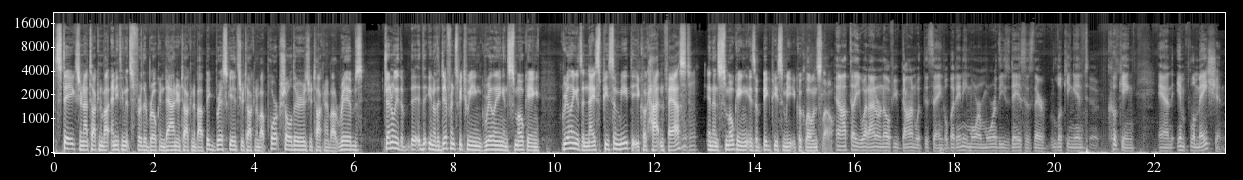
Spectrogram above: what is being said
steaks. You're not talking about anything that's further broken down. You're talking about big briskets. You're talking about pork shoulders. You're talking about ribs. Generally, the, the, the you know the difference between grilling and smoking. Grilling is a nice piece of meat that you cook hot and fast, Mhm. And then smoking is a big piece of meat you cook low and slow. And I'll tell you what, I don't know if you've gone with this angle, but any more and more these days as they're looking into cooking and inflammation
